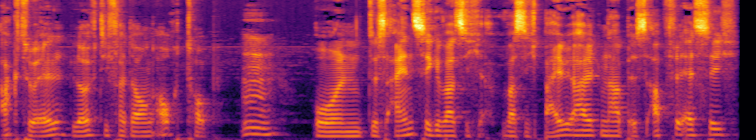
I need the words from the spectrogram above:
aktuell läuft die Verdauung auch top. Mhm. Und das Einzige, was ich, was ich beibehalten habe, ist Apfelessig.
